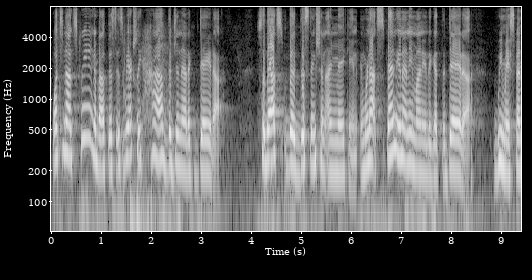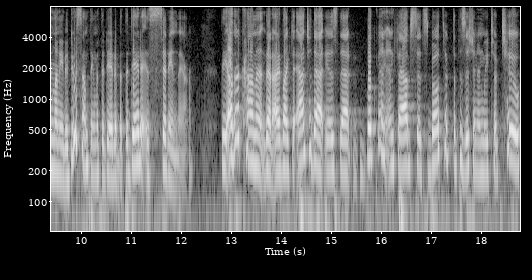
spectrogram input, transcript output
What's not screening about this is we actually have the genetic data. So that's the distinction I'm making. And we're not spending any money to get the data. We may spend money to do something with the data, but the data is sitting there. The other comment that I'd like to add to that is that Bookman and Fabsitz both took the position, and we took too,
